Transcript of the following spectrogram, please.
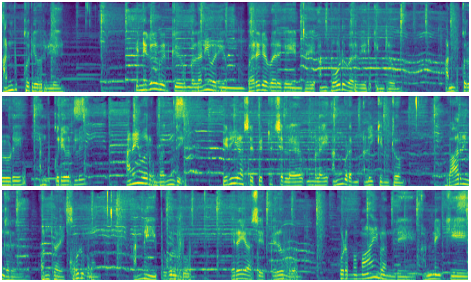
அன்புக்குரியவர்களே இந்நிகழ்விற்கு உங்கள் அனைவரையும் வருக வருக என்று அன்போடு வரவேற்கின்றோம். அன்புக்குரியவர்களே அன்புக்குரியவர்களே அனைவரும் வந்து பெரியாசை பெற்றுச் செல்ல உங்களை அன்புடன் அளிக்கின்றோம் வாருங்கள் ஒன்றாய் கூடுவோம் அன்னையை புகழ்வோம் இறையாசை பெறுவோம். குடும்பமாய் வந்து அன்னைக்கு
